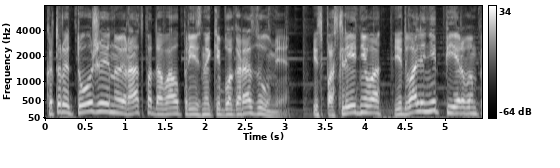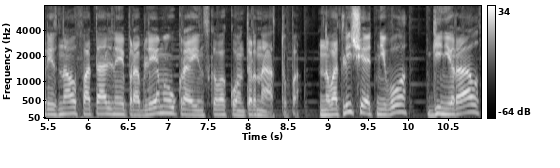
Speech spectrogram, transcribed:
который тоже иной раз подавал признаки благоразумия. Из последнего едва ли не первым признал фатальные проблемы украинского контрнаступа. Но в отличие от него, генерал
